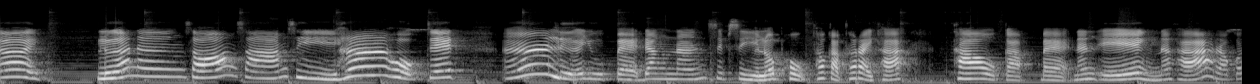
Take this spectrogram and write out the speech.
เอ่ย เหลือหนึ่งสองสามสี่ห้าหกเจ็ดอ่า เหลืออยู่แปดดังนั้นสิบสี่ลบหกเท่ากับเท่าไหร่คะ เท่ากับแปดนั่นเองนะคะ เราก็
